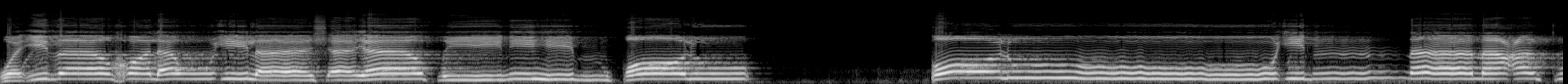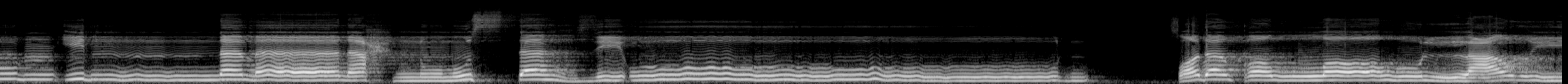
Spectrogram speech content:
وَإِذَا خَلَوْا إِلَى شَيَاطِينِهِمْ قَالُوا قالوا إنا معكم إنما نحن مستهزئون صدق الله العظيم.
